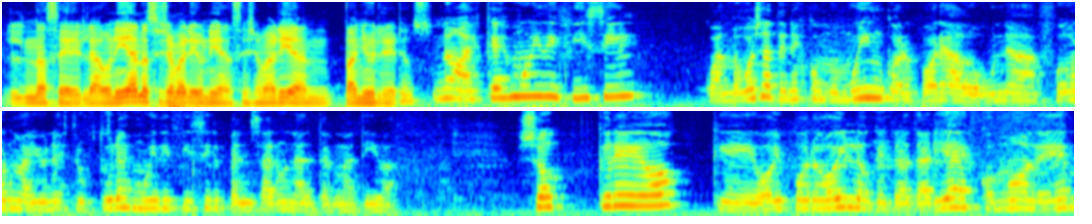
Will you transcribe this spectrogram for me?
No. Sé, la unidad no se llamaría unidad, se llamarían pañueleros. No, es que es muy difícil, cuando vos ya tenés como muy incorporado una forma y una estructura, es muy difícil pensar una alternativa. Yo creo que hoy por hoy lo que trataría es como de,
